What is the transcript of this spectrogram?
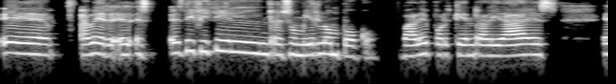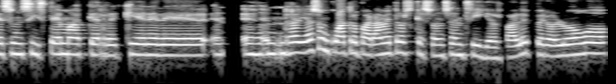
Eh, a ver, es, es, difícil resumirlo un poco, ¿vale? Porque en realidad es, es un sistema que requiere de... En, realidad son cuatro parámetros que son sencillos, ¿vale? Pero luego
